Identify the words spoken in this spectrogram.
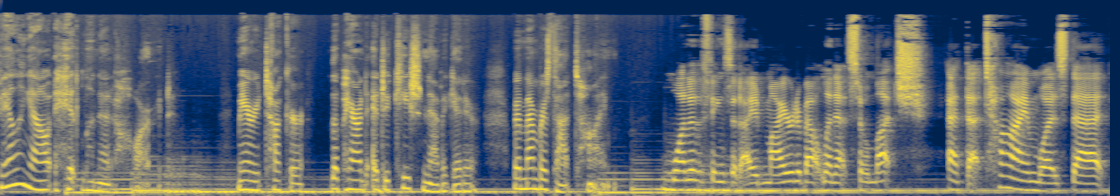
Failing out hit Lynette hard. Mary Tucker, the parent education navigator, remembers that time. One of the things that I admired about Lynette so much at that time was that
